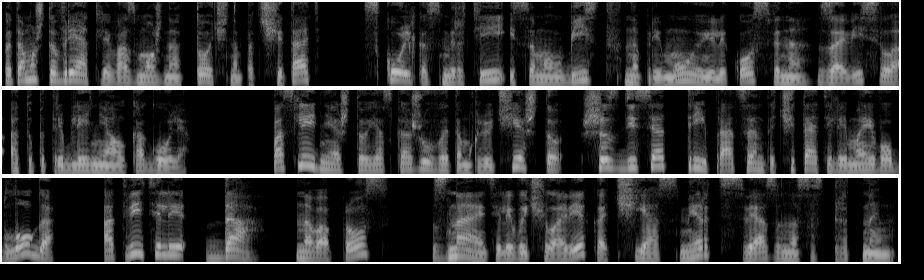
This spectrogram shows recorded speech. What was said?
потому что вряд ли возможно точно подсчитать, сколько смертей и самоубийств напрямую или косвенно зависело от употребления алкоголя. Последнее, что я скажу в этом ключе, что 63% читателей моего блога ответили «да» на вопрос «Знаете ли вы человека, чья смерть связана со спиртным?»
